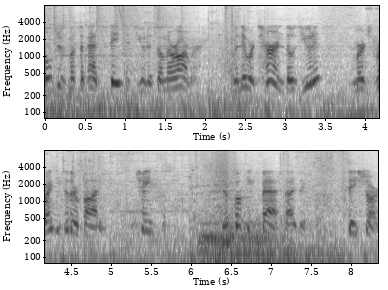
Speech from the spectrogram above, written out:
Soldiers must have had stasis units on their armor. When they were turned, those units merged right into their bodies, changed them. They're fucking fast, Isaac. Stay sharp.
